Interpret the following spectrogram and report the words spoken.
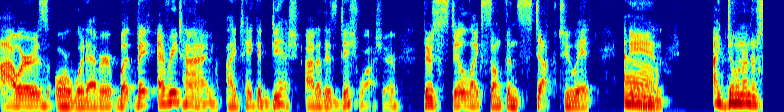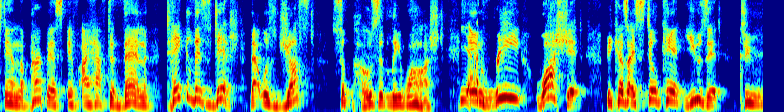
hours or whatever, but they every time I take a dish out of this dishwasher, there's still like something stuck to it Oh. and I don't understand the purpose if I have to then take this dish that was just supposedly washed Yes. and re-wash it because I still can't use it to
